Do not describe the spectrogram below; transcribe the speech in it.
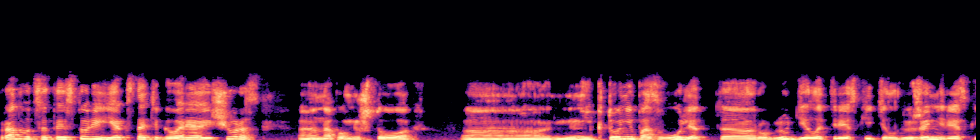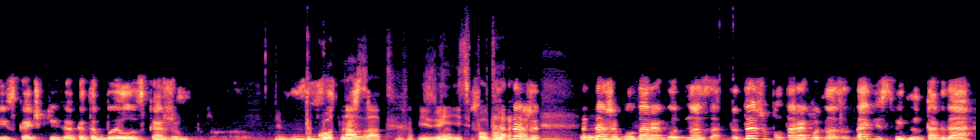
Радоваться этой истории. Я, кстати говоря, еще раз напомню, что никто не позволит рублю делать резкие телодвижения, резкие скачки, как это было, скажем, Год назад, извините, полтора. Да даже, да даже полтора года назад. Да даже полтора года назад. Да, действительно, тогда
